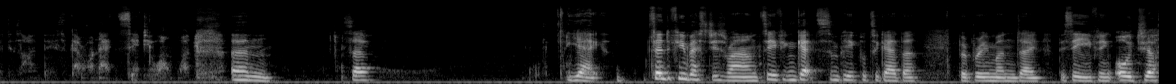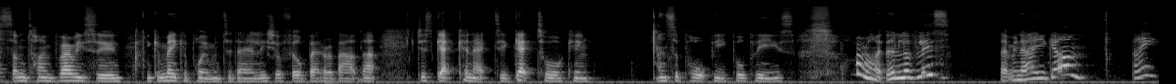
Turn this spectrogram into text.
I designed this. They're on Etsy if you want one. Um, so, yeah, send a few messages around, see if you can get some people together for Brew Monday this evening or just sometime very soon. You can make appointment today, at least you'll feel better about that. Just get connected, get talking and support people, please. All right then, lovelies. Let me know how you get on. Bye.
